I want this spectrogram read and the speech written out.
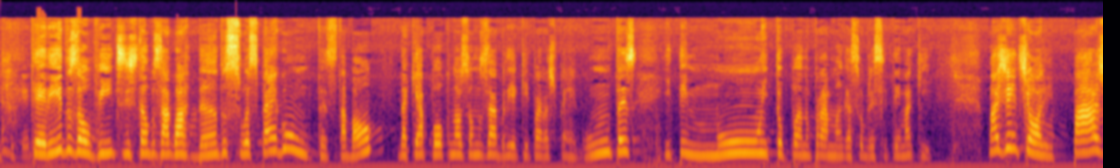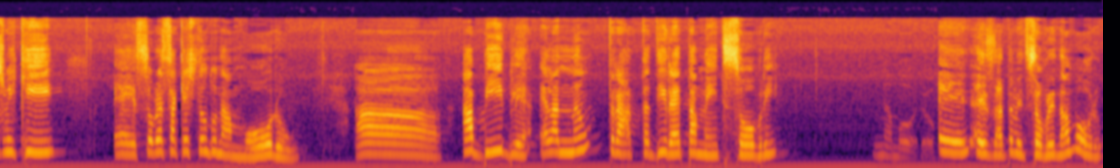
Queridos ouvintes, estamos aguardando suas perguntas, tá bom? Daqui a pouco nós vamos abrir aqui para as perguntas e tem muito pano para manga sobre esse tema aqui. Mas, gente, olhe, pasme que é, sobre essa questão do namoro, a, a Bíblia, ela não trata diretamente sobre namoro. É, exatamente, sobre namoro.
